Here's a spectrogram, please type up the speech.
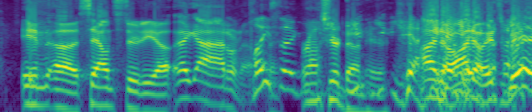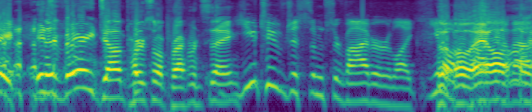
in a sound studio. Like, I don't know. Place a, Ross, you're done you- here. you- yeah, I know, I know. It's very, it's a very dumb personal preference thing. YouTube just some Survivor, like you know oh, what Oh, I'm hey, talking oh, about. hey,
